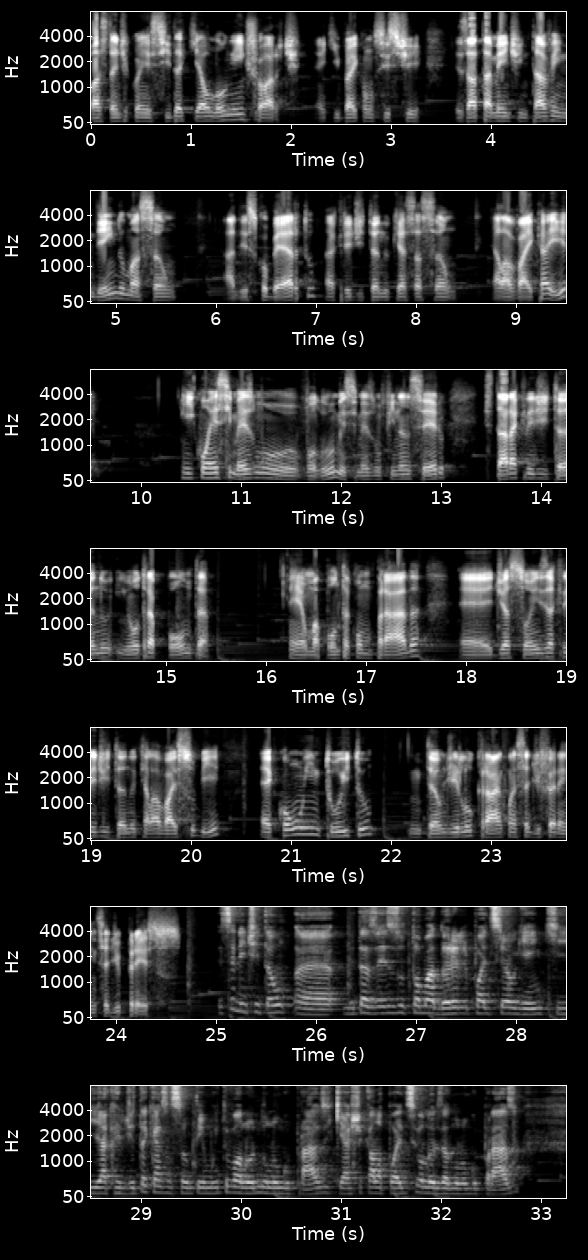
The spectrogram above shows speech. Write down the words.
bastante conhecida que é o long and short, é, que vai consistir exatamente em estar tá vendendo uma ação a descoberto, acreditando que essa ação ela vai cair, e com esse mesmo volume, esse mesmo financeiro, estar acreditando em outra ponta, é uma ponta comprada é, de ações acreditando que ela vai subir, é com o intuito então de lucrar com essa diferença de preços. Excelente. Então, é, muitas vezes o tomador ele pode ser alguém que acredita que essa ação tem muito valor no longo prazo e que acha que ela pode se valorizar no longo prazo,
